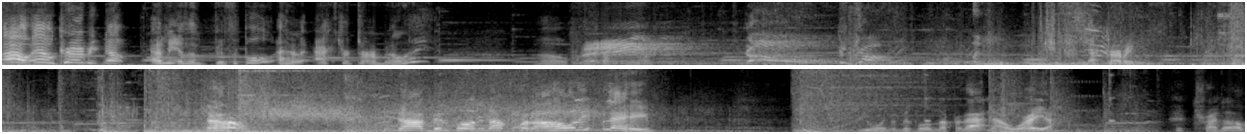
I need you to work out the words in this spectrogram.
Oh, ew, Kirby! No! Emmy is invisible and has extra durability? Oh, fuck. Ready? Go! Yeah, Kirby. No! You're not visible enough for the holy flame! You weren't visible enough for that now, were you? Try to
